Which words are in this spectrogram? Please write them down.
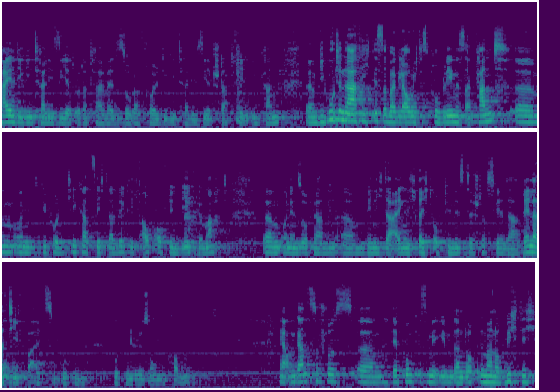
teildigitalisiert oder teilweise sogar voll digitalisiert stattfinden kann. Ähm, die gute Nachricht ist aber, glaube ich, das Problem ist erkannt ähm, und die Politik hat sich da wirklich auch auf den Weg gemacht. Ähm, und insofern bin ich da eigentlich recht optimistisch, dass wir da relativ bald zu guten, guten Lösungen kommen. Ja, und ganz zum Schluss, der Punkt ist mir eben dann doch immer noch wichtig.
